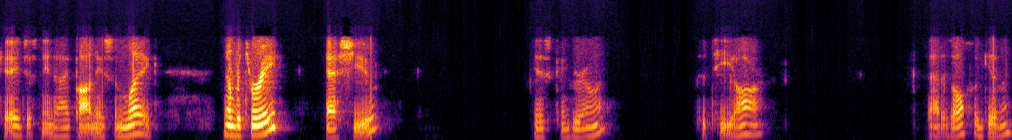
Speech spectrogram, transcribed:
Okay, just need a hypotenuse and leg. Number three, SU is congruent to TR. That is also given.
